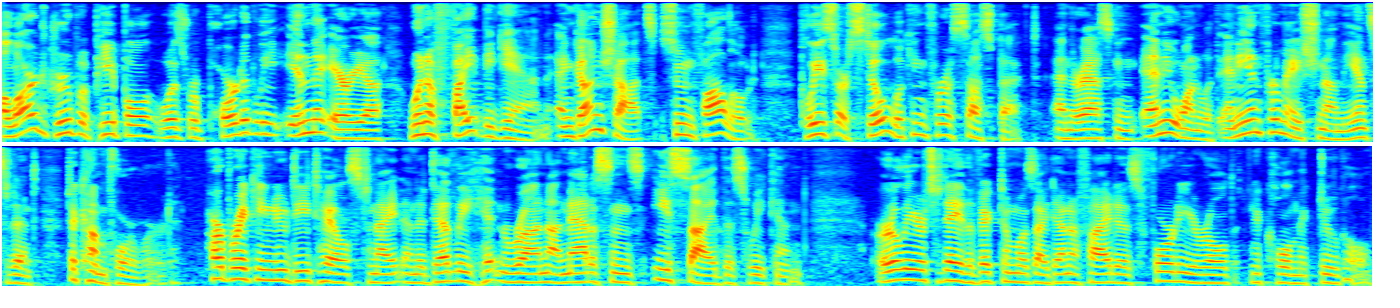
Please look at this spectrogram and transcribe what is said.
A large group of people was reportedly in the area when a fight began, and gunshots soon followed. Police are still looking for a suspect, and they're asking anyone with any information on the incident to come forward. Heartbreaking new details tonight in a deadly hit and run on Madison's east side this weekend. Earlier today, the victim was identified as 40 year old Nicole McDougal.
